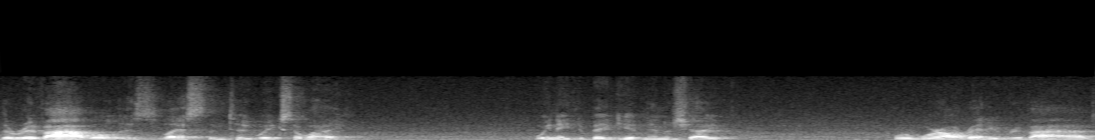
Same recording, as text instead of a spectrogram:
The revival is less than two weeks away. We need to be getting in a shape where we're already revived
